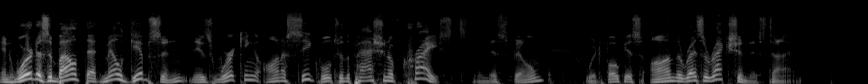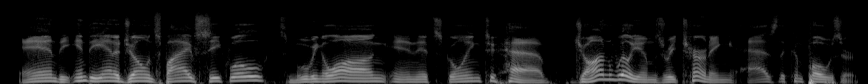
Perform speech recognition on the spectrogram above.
And word is about that Mel Gibson is working on a sequel to The Passion of Christ. And this film would focus on the resurrection this time. And the Indiana Jones 5 sequel, it's moving along, and it's going to have John Williams returning as the composer.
